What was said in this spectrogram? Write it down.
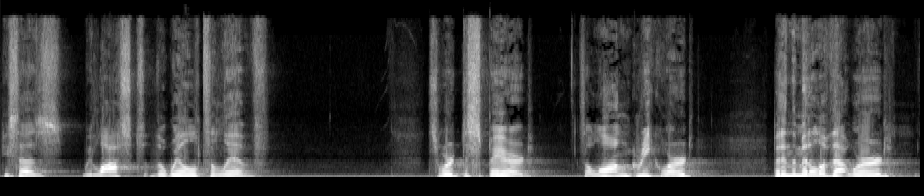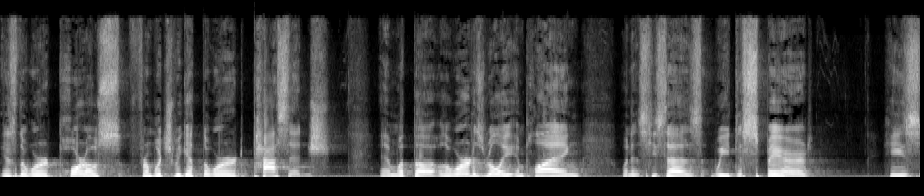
He says, We lost the will to live. This word despaired, it's a long Greek word, but in the middle of that word is the word poros, from which we get the word passage. And what the, the word is really implying when he says, We despaired, he's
